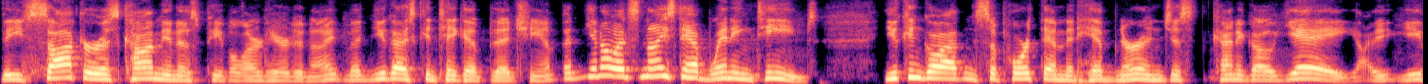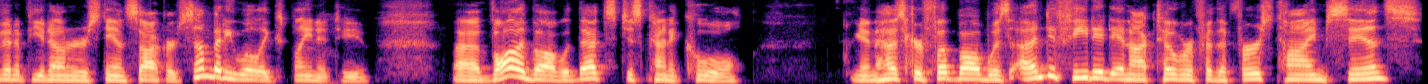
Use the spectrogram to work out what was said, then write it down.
the soccer is communist people aren't here tonight, but you guys can take up that chant. But you know, it's nice to have winning teams. You can go out and support them at Hibner and just kind of go, "Yay!" Even if you don't understand soccer, somebody will explain it to you. Uh, volleyball, well, that's just kind of cool. And Husker football was undefeated in October for the first time since.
